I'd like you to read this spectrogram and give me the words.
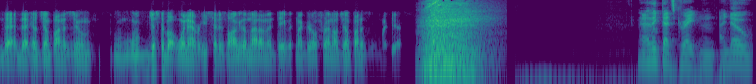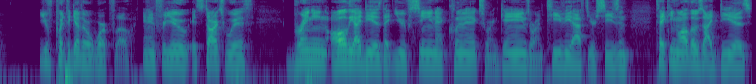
that that he'll jump on a Zoom just about whenever. He said, "As long as I'm not on a date with my girlfriend, I'll jump on a Zoom with you." And I think that's great, and I know you've put together a workflow, and for you, it starts with bringing all the ideas that you've seen at clinics or in games or on TV after your season, taking all those ideas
